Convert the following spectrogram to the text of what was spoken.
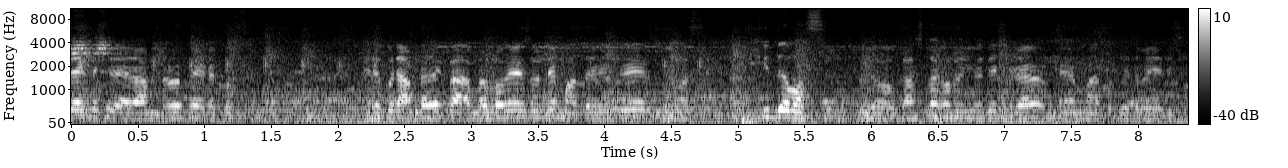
গেলে সেরা আমরা উপরে এটা করছে। এটা করে আমরা আমরা লগে একজনের মাথার ভিতরে টিম আছে কি দেওয়া আছে গাছ লাগানো ইয়ে সেটা মাথা যেতে পেরে দিচ্ছে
